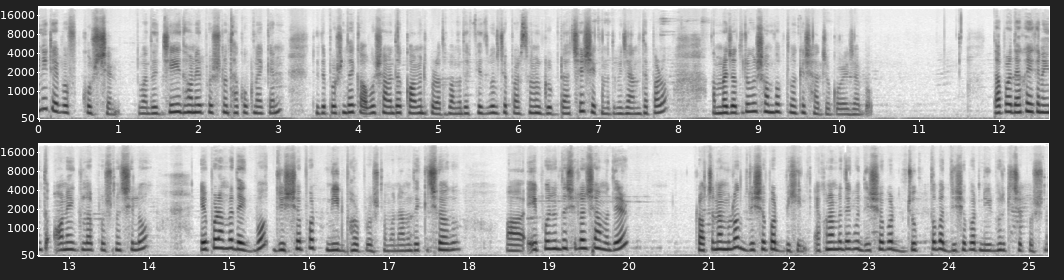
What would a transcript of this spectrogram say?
এনি টাইপ অফ কোশ্চেন তোমাদের যেই ধরনের প্রশ্ন থাকুক না কেন, যদি প্রশ্ন থাকে অবশ্যই আমাদের কমেন্ট করো অথবা আমাদের ফেসবুক যে পার্সোনাল গ্রুপটা আছে, সেখানে তুমি জানতে পারো। আমরা যতটুকু সম্ভব তোমাকে সাহায্য করে যাব। তারপর দেখো, এখানে কিন্তু অনেকগুলো প্রশ্ন ছিল। এরপর আমরা দেখব দৃশ্যপট নির্ভর প্রশ্ন মানে আমাদের কিছু এই পর্যন্ত ছিল হচ্ছে আমাদের রচনামূলক দৃশ্যপটবিহীন। এখন আমরা দেখব দৃশ্যপট যুক্ত বা দৃশ্যপট নির্ভর কিছু প্রশ্ন।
